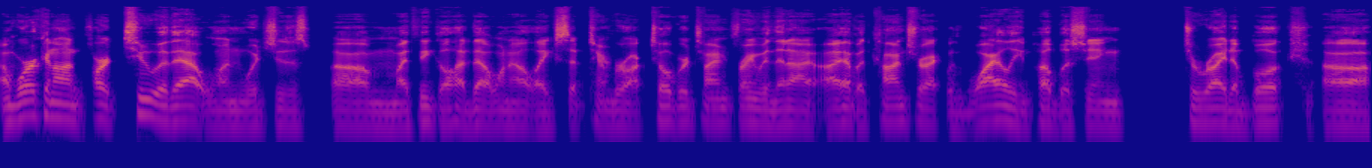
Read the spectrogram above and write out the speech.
I'm working on part two of that one, which is, um, I think I'll have that one out like September, October timeframe. And then I, I have a contract with Wiley Publishing to write a book. Uh,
